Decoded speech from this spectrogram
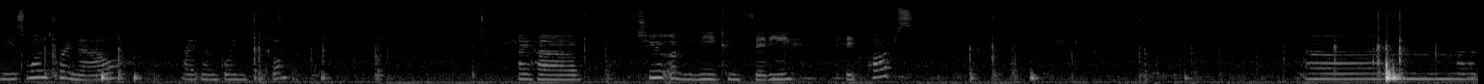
These ones for now, I am going to keep them. I have two of the confetti cake pops. Um, I have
